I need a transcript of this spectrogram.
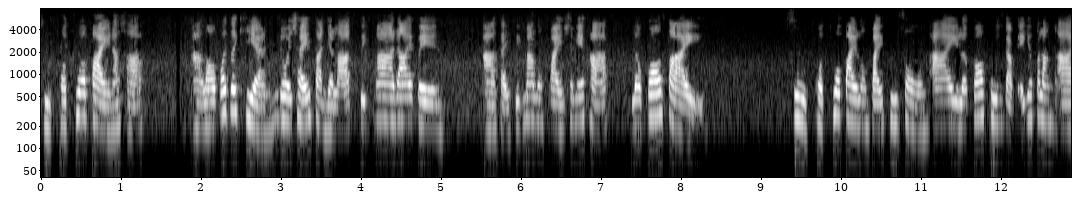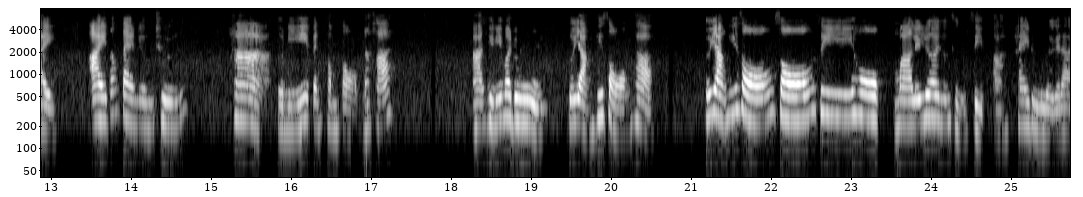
สูตรพจน์ทั่วไปนะคะะเราก็จะเขียนโดยใช้สัญลักษณ์ซิกมาได้เป็น ใส่ซิกมาลงไปใช่ไหมคะ แล้วก็ใส่สูตรพจน์ทั่วไปลงไปคือ 2i แล้วก็คูณกับ x ยกกำลัง i i ตั้งแต่ 1 ถึง 5 ตัวนี้เป็นคำตอบนะคะอ่าทีนี้มาดูตัวอย่างที่ 2 ค่ะ ตัวอย่างที่ 2 2 4 6 มาเรื่อยๆ จนถึง 10 อะ ให้ดูเลยก็ได้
